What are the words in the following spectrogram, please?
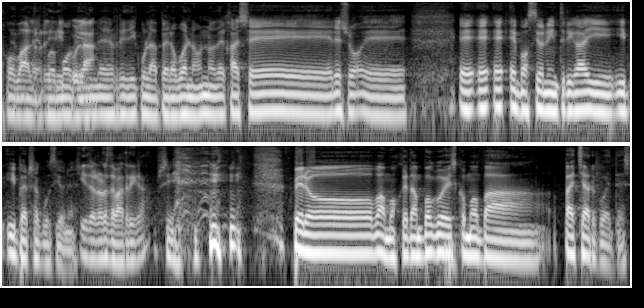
"Jo, vale, pues Ridícula. es ridícula, pero bueno, no deja de ser eso, eh, eh, eh, emoción, intriga y, y- y persecuciones. Y dolor de barriga. Sí. Pero vamos, que tampoco es como para echar cohetes.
